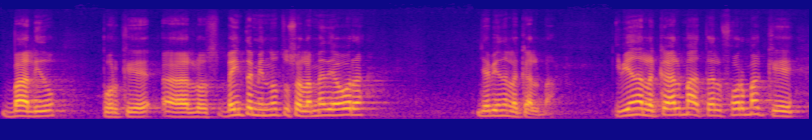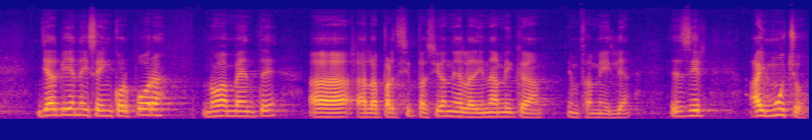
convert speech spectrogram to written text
válido porque a los 20 minutos o a la media hora ya viene la calma. Y viene la calma de tal forma que ya viene y se incorpora nuevamente a, a la participación y a la dinámica en familia. Es decir, hay mucho,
